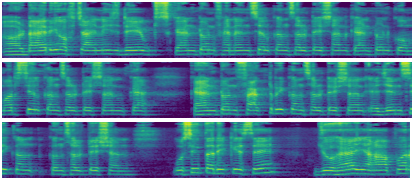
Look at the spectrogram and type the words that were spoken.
diary of Chinese डेप्ट Canton financial consultation Canton commercial consultation Canton factory consultation agency consultation उसी तरीके से जो है यहाँ पर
